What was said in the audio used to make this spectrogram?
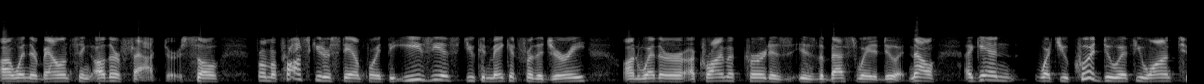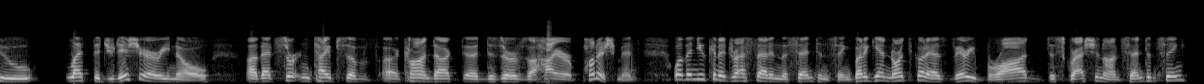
uh, when they're balancing other factors. So, from a prosecutor standpoint, the easiest you can make it for the jury on whether a crime occurred is is the best way to do it. Now, again, what you could do if you want to let the judiciary know uh, that certain types of uh, conduct uh, deserves a higher punishment, well, then you can address that in the sentencing. But again, North Dakota has very broad discretion on sentencing,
